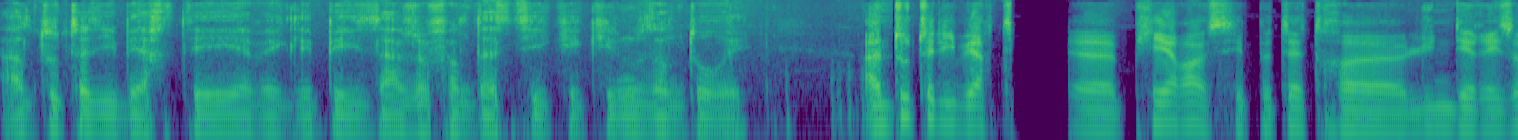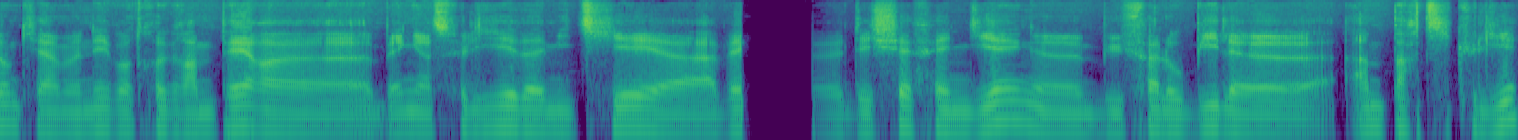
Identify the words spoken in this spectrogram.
en toute liberté avec les paysages fantastiques qui nous entouraient. En toute liberté. euh, Pierre, c'est peut-être euh, l'une des raisons qui a amené votre grand-père euh, ben, à se lier d'amitié avec des chefs indiens, Buffalo Bill en particulier.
